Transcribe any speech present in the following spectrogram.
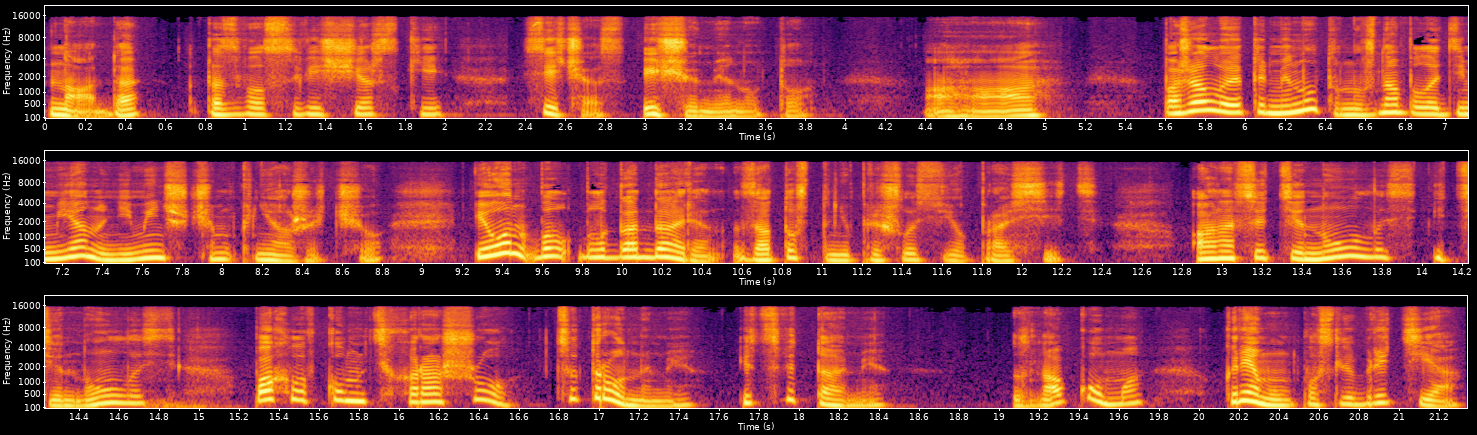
«Надо», — отозвался Вещерский. «Сейчас, еще минуту». «Ага». Пожалуй, эта минута нужна была Демьяну не меньше, чем княжичу. И он был благодарен за то, что не пришлось ее просить. Она все тянулась и тянулась. Пахло в комнате хорошо, цитронами и цветами. Знакомо, кремом после бритья.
